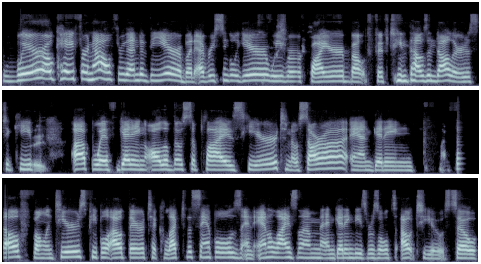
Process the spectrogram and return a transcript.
we're okay for now through the end of the year, but every single year we require about $15,000 to keep right. up with getting all of those supplies here to Nosara and getting myself, volunteers, people out there to collect the samples and analyze them and getting these results out to you. So,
